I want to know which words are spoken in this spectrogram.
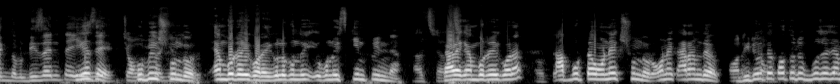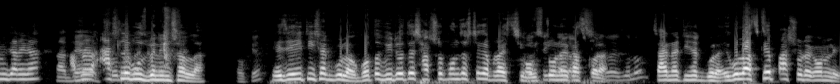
একদম ডিজাইনটা ঠিক আছে? খুবই সুন্দর এমব্রয়ডারি করা এগুলো কিন্তু কোনো স্কিন প্রিন্ট না। আচ্ছা ডাইরেক্ট এমব্রয়ডারি করা. কাপড়টা অনেক সুন্দর অনেক আরামদায়ক। ভিডিওতে কতটুকু বোঝা যায় আমি জানি না আপনারা আসলে বুঝবেন ইনশাল্লাহ এই যে এই টি শার্টগুলো গত ভিডিওতে সাতশো পঞ্চাশ টাকা প্রাইস ছিল স্টোনের কাজ করা। চায়না টি শার্টগুলো এগুলো আজকে পাঁচশো টাকা অনলি।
